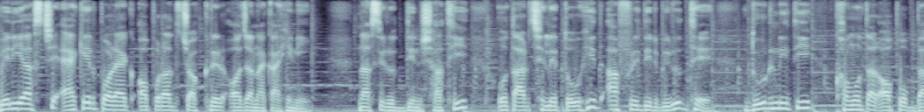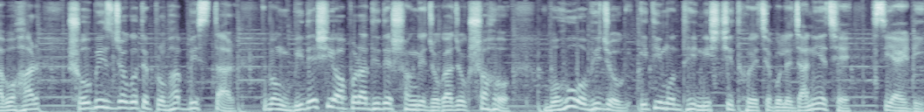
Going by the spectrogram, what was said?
বেরিয়ে আসছে একের পর এক অপরাধ চক্রের অজানা কাহিনী। নাসিরুদ্দিন সাথী ও তার ছেলে তৌহিদ আফ্রিদির বিরুদ্ধে দুর্নীতি, ক্ষমতার অপব্যবহার, শোবিজ জগতে প্রভাব বিস্তার এবং বিদেশি অপরাধীদের সঙ্গে যোগাযোগ সহ বহু অভিযোগ ইতিমধ্যেই নিশ্চিত হয়েছে বলে জানিয়েছে সিআইডি।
